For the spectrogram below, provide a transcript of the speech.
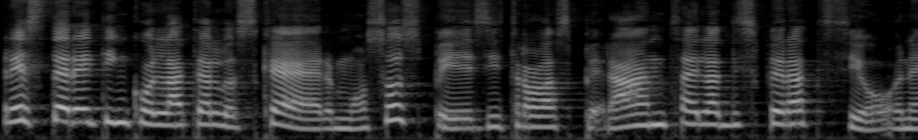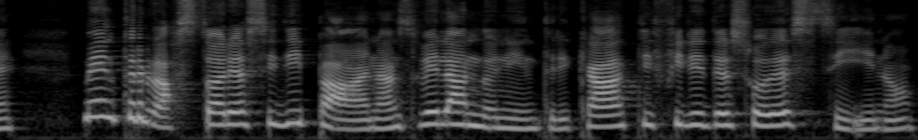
resterete incollati allo schermo, sospesi tra la speranza e la disperazione, mentre la storia si dipana, svelando gli intricati fili del suo destino.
